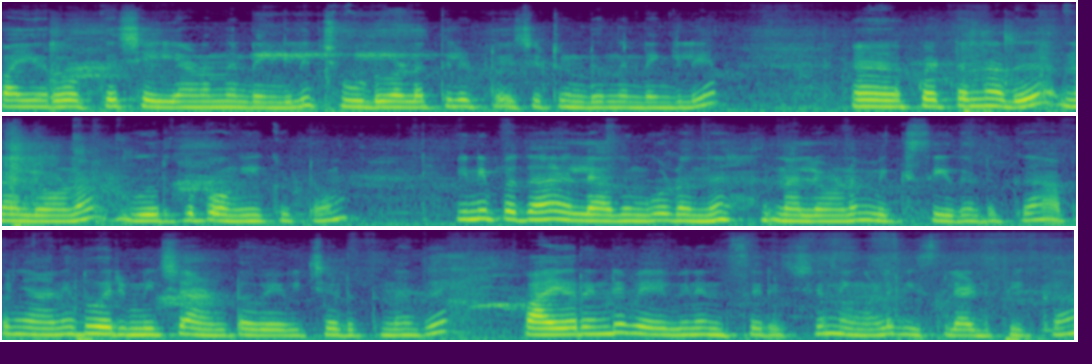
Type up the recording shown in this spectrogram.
പയറും ഒക്കെ ചെയ്യുകയാണെന്നുണ്ടെങ്കിൽ ചൂടുവെള്ളത്തിൽ ഇട്ട് വെച്ചിട്ടുണ്ടെന്നുണ്ടെങ്കിൽ പെട്ടെന്ന് അത് നല്ലോണം വീർത്ത് പൊങ്ങി കിട്ടും. ഇനിയിപ്പോൾ ഇതാ എല്ലാതും കൂടെ ഒന്ന് നല്ലോണം മിക്സ് ചെയ്തെടുക്കുക. അപ്പോൾ ഞാനിത് ഒരുമിച്ചാണ് കേട്ടോ വേവിച്ചെടുക്കുന്നത്. പയറിന്റെ വേവിനനുസരിച്ച് നിങ്ങൾ വിസിലടുപ്പിക്കുക.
